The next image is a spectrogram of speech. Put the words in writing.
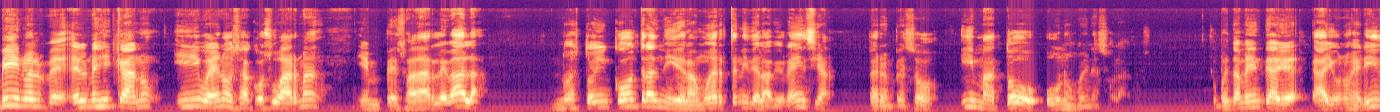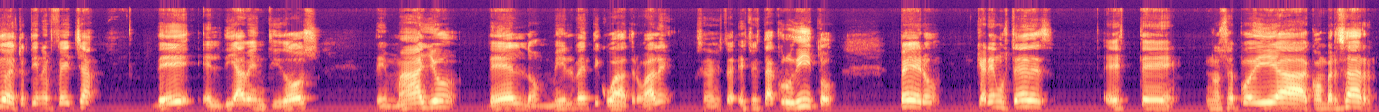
Vino el, mexicano y bueno, sacó su arma y empezó a darle bala. No estoy en contra ni de la muerte ni de la violencia, pero empezó y mató unos venezolanos. Supuestamente hay, unos heridos. Esto tiene fecha del el día 22 de mayo del 2024, ¿vale? Esto, está crudito, pero, ¿qué ustedes? Este, no se podía conversar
